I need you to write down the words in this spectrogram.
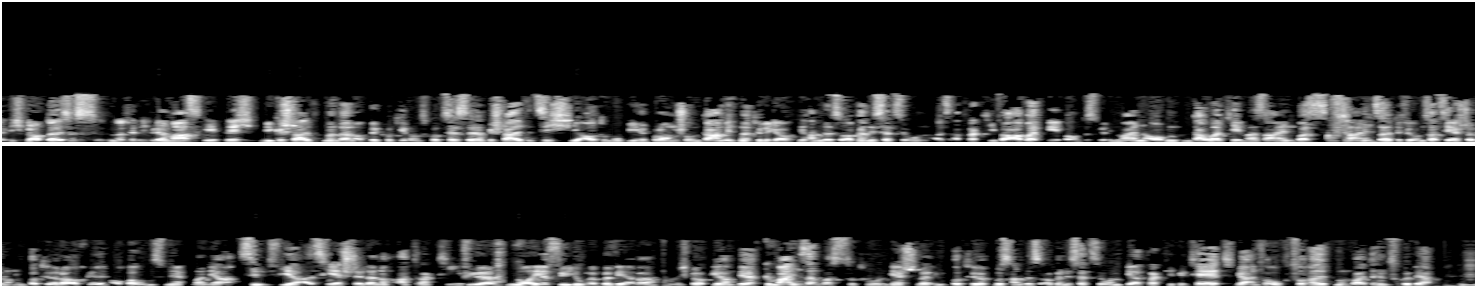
äh, ich glaube, da ist es natürlich wieder maßgeblich, wie gestaltet man dann auch Rekrutierungsprozesse, gestaltet sich die Automobilbranche und damit natürlich auch die Handelsorganisation als attraktiver Arbeitgeber. Und das wird in meinen Augen ein Dauerthema sein, was auf der einen Seite für uns als Hersteller und Importeure auch gilt. Auch bei uns merkt man ja, sind wir als Hersteller noch attraktiv für neue, für junge Bewerber. Und ich glaube, hier haben wir gemeinsam was zu tun, Hersteller Hersteller, Importeur plus Handelsorganisation die Attraktivität ja einfach hochzuhalten und weiterhin zu bewerben. Mhm.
